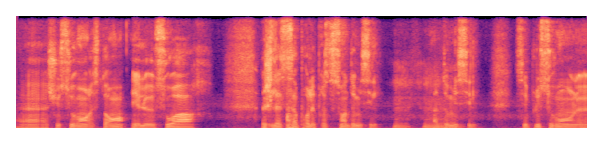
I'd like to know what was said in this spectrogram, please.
Euh, je suis souvent en restaurant et le soir, je laisse ça pour les prestations à domicile. À domicile. C'est plus souvent le,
